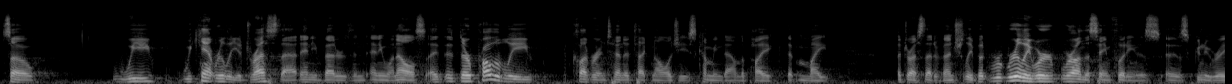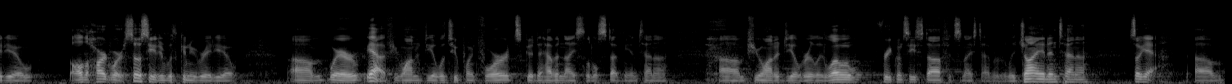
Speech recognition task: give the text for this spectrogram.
So we, we can't really address that any better than anyone else. I, there are probably clever antenna technologies coming down the pike that might address that eventually, but really we're, we're on the same footing as, as GNU radio, all the hardware associated with GNU radio, um, where, yeah, if you want to deal with 2.4, it's good to have a nice little stubby antenna. Um, if you want to deal really low frequency stuff, it's nice to have a really giant antenna. So yeah, um,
